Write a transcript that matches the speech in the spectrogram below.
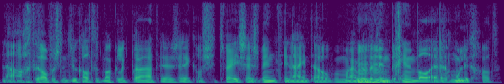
Nou, achteraf is natuurlijk altijd makkelijk praten. Hè? Zeker als je 2-6 wint in Eindhoven. Maar we mm -hmm. hebben het in het begin wel erg moeilijk gehad.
